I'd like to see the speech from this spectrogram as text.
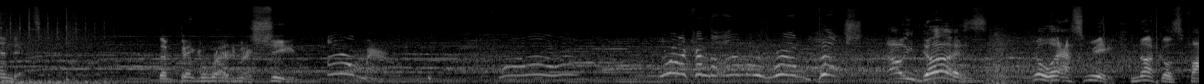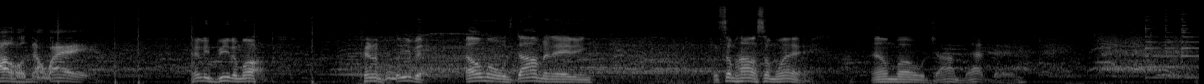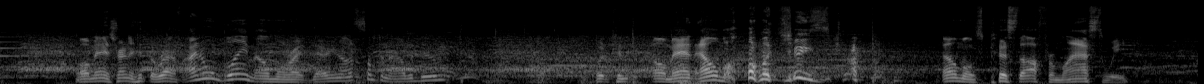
end it. The big red machine. Elmo. You wanna come to Elmo's world, bitch? Oh, he does! You know, last week, Knuckles followed the way. And he beat him up. Couldn't believe it. Elmo was dominating. But somehow, some way, Elmo jobbed that day. Oh man, he's trying to hit the ref. I don't blame Elmo right there. You know, it's something I would do. But can oh man, Elmo! Oh my Jesus Christ! Elmo's pissed off from last week.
